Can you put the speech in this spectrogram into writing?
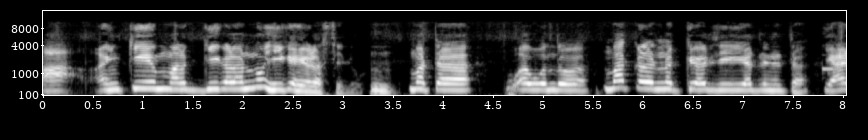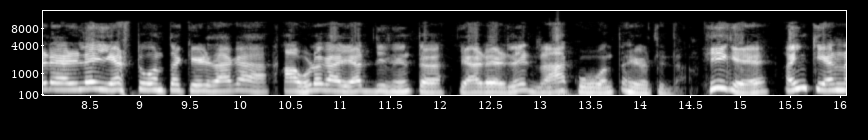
ಆ ಅಂಕಿ ಮಗ್ಗಿಗಳನ್ನು ಹೀಗೆ ಹೇಳಿಸ್ತಿದ್ವು. ಮತ್ತು ಒಂದು ಮಕ್ಕಳನ್ನು ಕೇಳಿ ಎದ್ದು ನಿಂತ ಎರಡೆರಡಲೆ ಎಷ್ಟು ಅಂತ ಕೇಳಿದಾಗ ಆ ಹುಡುಗ ಎದ್ದು ನಿಂತ ಎರಡೆರಡಲೆ ನಾಲ್ಕು ಅಂತ ಹೇಳ್ತಿದ್ದ. ಹೀಗೆ ಅಂಕಿಯನ್ನ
